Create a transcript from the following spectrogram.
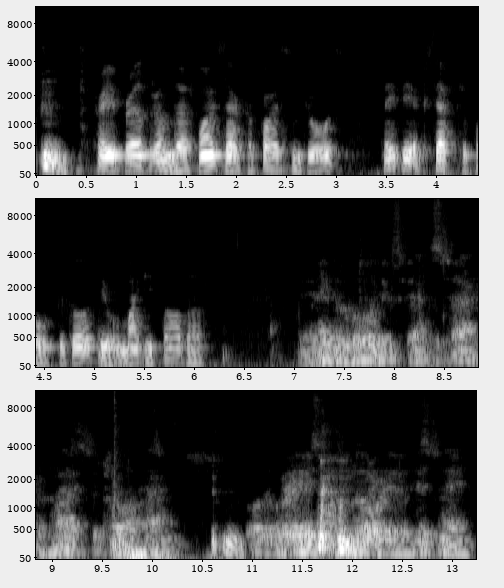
Pray, brethren, that my sacrifice and yours may be acceptable to God the Almighty Father. May the Lord accept the sacrifice at your hands for the praise and glory of his name,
